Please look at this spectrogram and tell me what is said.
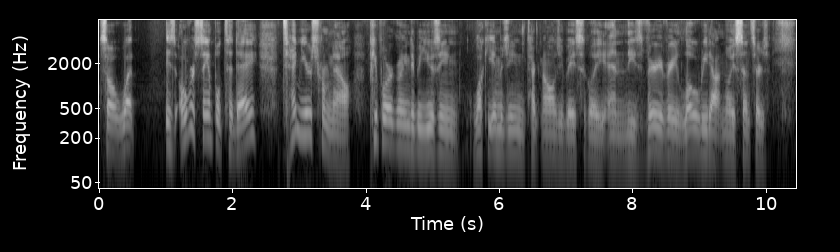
So what is oversampled today, 10 years from now, people are going to be using lucky imaging technology basically and these very, very low readout noise sensors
